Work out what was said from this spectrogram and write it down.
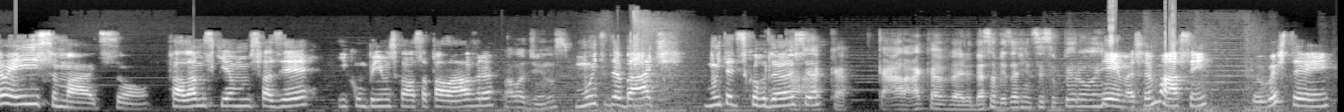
Então é isso, Madison. Falamos que íamos fazer e cumprimos com a nossa palavra. Paladinos. Muito debate, muita discordância. Caraca, caraca, velho. Dessa vez a gente se superou, hein? Ei, mas foi massa, hein? Eu gostei, hein?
